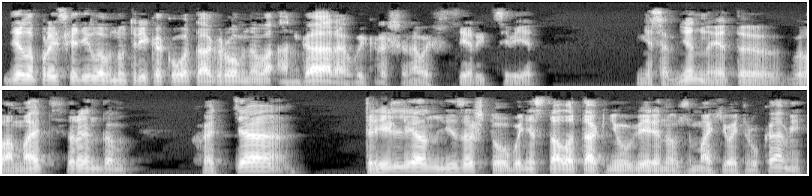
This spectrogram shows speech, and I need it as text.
Дело происходило внутри какого-то огромного ангара, выкрашенного в серый цвет. Несомненно, это была мать Рэндом, хотя Триллиан ни за что бы не стала так неуверенно взмахивать руками,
